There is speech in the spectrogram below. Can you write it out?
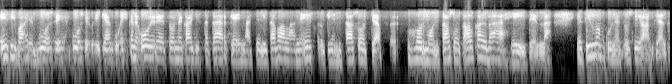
esivaihe vuosi, vuosi, ikään kuin ehkä ne oireet on ne kaikista tärkeimmät, eli tavallaan ne estrogeenitasot ja hormonitasot alkaa jo vähän heitellä. Ja silloin kun ne tosiaan sieltä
